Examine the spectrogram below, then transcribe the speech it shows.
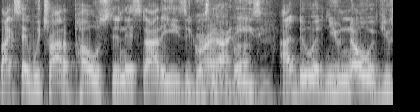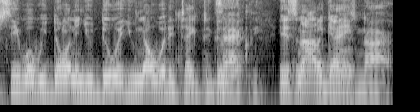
like I said, we try to post and it's not an easy grind. It's not bro. easy. I do it, and you know if you see what we doing and you do it, you know what it takes to Exactly. do it. Exactly. It's not a game. It's not.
